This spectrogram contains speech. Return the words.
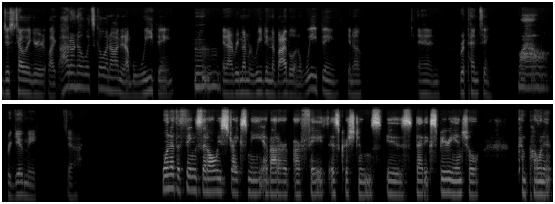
just telling her like I don't know what's going on and I'm weeping. Mm. And I remember reading the Bible and weeping, you know, and repenting. Wow. Forgive me yeah. One of the things that always strikes me about our, our faith as Christians is that experiential component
